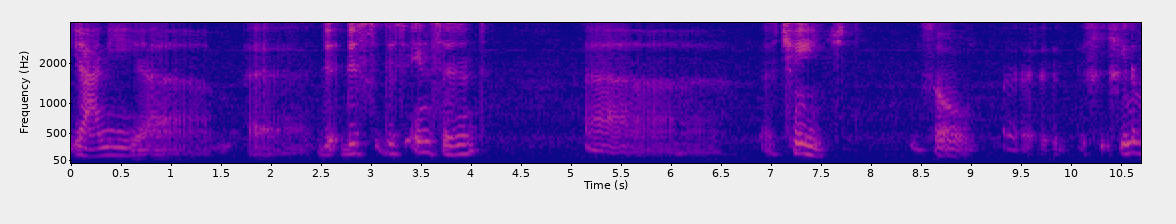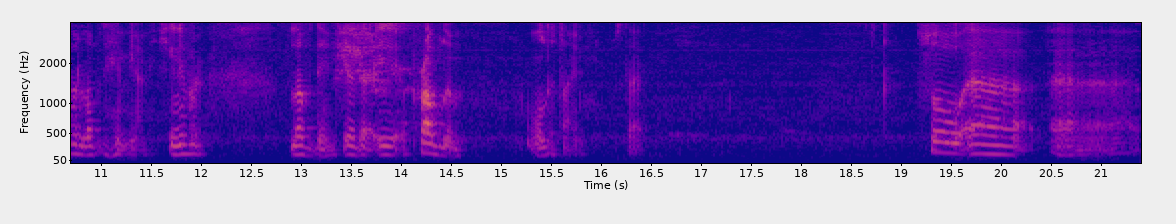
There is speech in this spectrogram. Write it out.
يعني uh, uh, this this incident uh, changed. So uh, she, she never loved him يعني she never loved him. She had a, a problem all the time. that. So uh, uh,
